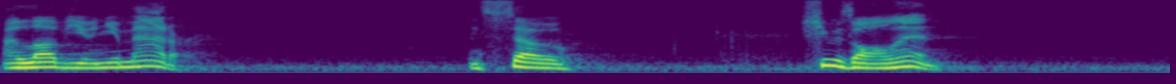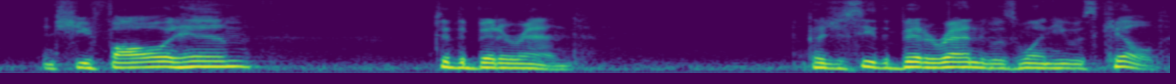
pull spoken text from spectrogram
I love you and you matter. And so she was all in. And she followed him to the bitter end. Because you see, the bitter end was when he was killed.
